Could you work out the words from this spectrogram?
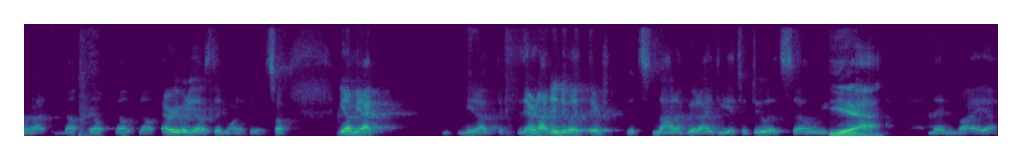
we're not. No, no, no, no." Everybody else didn't want to do it. So, you know, I mean, I, you know, if they're not into it, they're, it's not a good idea to do it. So we, Yeah. And then my uh,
